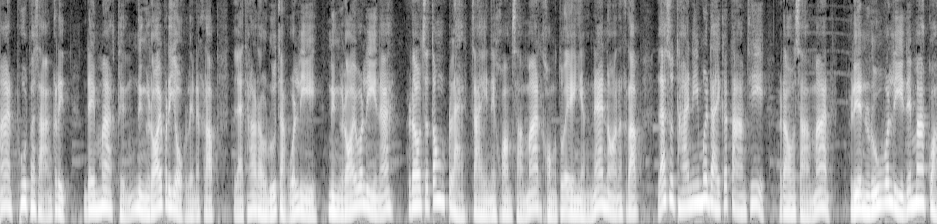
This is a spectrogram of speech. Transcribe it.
มารถพูดภาษาอังกฤษ ได้มากถึง 100 ประโยคเลยนะครับ และถ้าเรารู้จักวลี 100 วลีนะ เราจะต้องแปลกใจในความสามารถของตัวเองอย่างแน่นอนนะครับ และสุดท้ายนี้เมื่อใดก็ตามที่เราสามารถเรียนรู้วลีได้มากกว่า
